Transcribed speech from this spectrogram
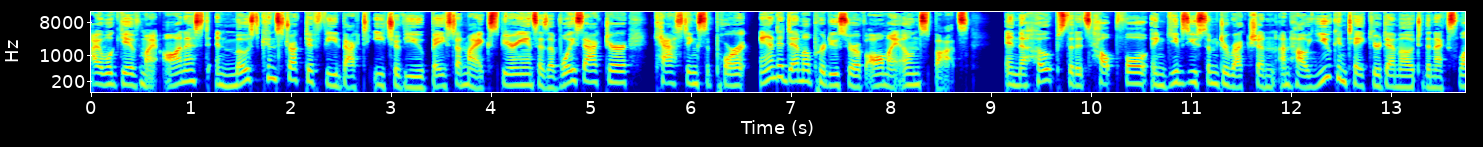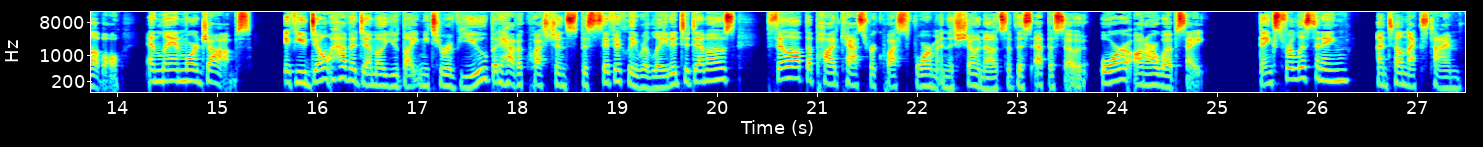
I will give my honest and most constructive feedback to each of you based on my experience as a voice actor, casting support, and a demo producer of all my own spots, in the hopes that it's helpful and gives you some direction on how you can take your demo to the next level and land more jobs. If you don't have a demo you'd like me to review, but have a question specifically related to demos, fill out the podcast request form in the show notes of this episode or on our website. Thanks for listening. Until next time.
